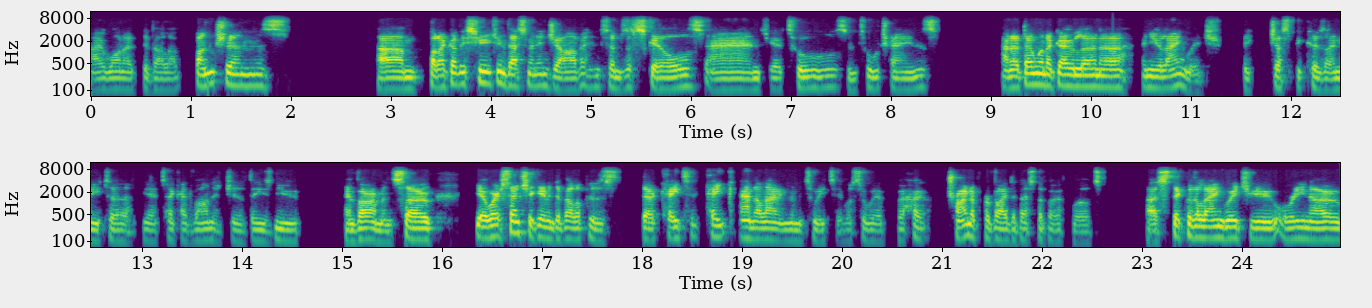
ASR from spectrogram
I want to develop functions, um, but I've got this huge investment in Java in terms of skills and you know, tools and tool chains. And I don't want to go learn a, a new language just because I need to you know, take advantage of these new environments. So yeah, we're essentially giving developers their cake and allowing them to eat it. So we're, we're trying to provide the best of both worlds. Uh, stick with the language you already know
